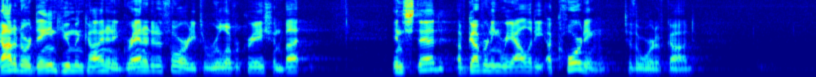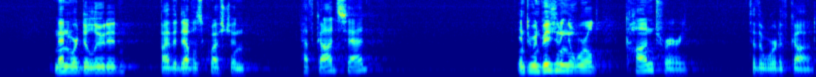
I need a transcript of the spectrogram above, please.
God had ordained humankind and he granted it authority to rule over creation, but instead of governing reality according to the Word of God, men were deluded by the devil's question Hath God said? into envisioning a world contrary to the Word of God,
